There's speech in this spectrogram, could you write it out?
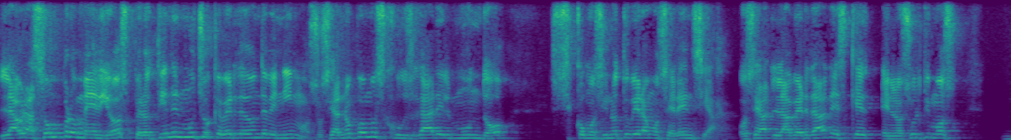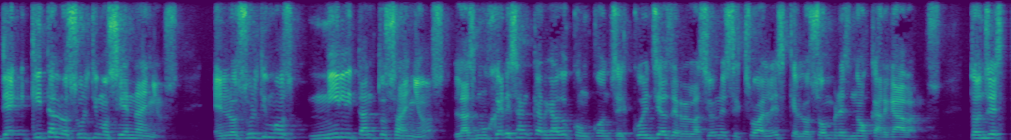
Laura, son promedios, pero tienen mucho que ver de dónde venimos. O sea, no podemos juzgar el mundo como si no tuviéramos herencia. O sea, la verdad es que en los últimos, de, quitan los últimos 100 años, en los últimos mil y tantos años, las mujeres han cargado con consecuencias de relaciones sexuales que los hombres no cargábamos. Entonces,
